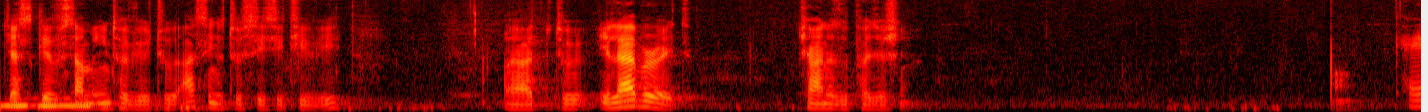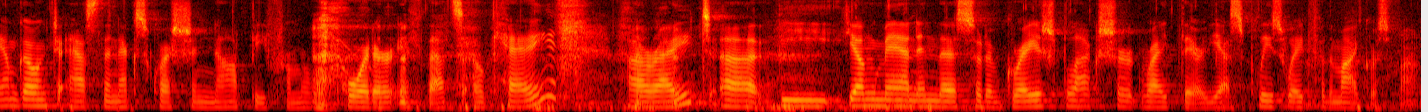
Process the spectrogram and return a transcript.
just gave some interview to, I think, to CCTV uh, to elaborate China's position. Okay, I'm going to ask the next question not be from a reporter, if that's okay. All right. Uh, the young man in the sort of grayish black shirt right there. Yes, please wait for the microphone.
